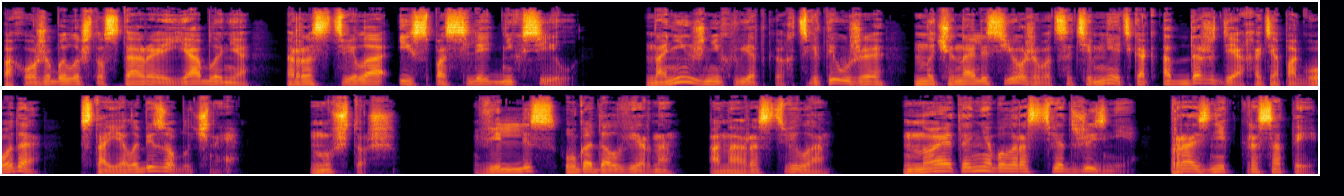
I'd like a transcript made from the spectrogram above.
Похоже было, что старая яблоня расцвела из последних сил. На нижних ветках цветы уже начинали съеживаться, темнеть, как от дождя, хотя погода стояла безоблачная. Ну что ж, Виллис угадал верно, она расцвела. Но это не был расцвет жизни, праздник красоты.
